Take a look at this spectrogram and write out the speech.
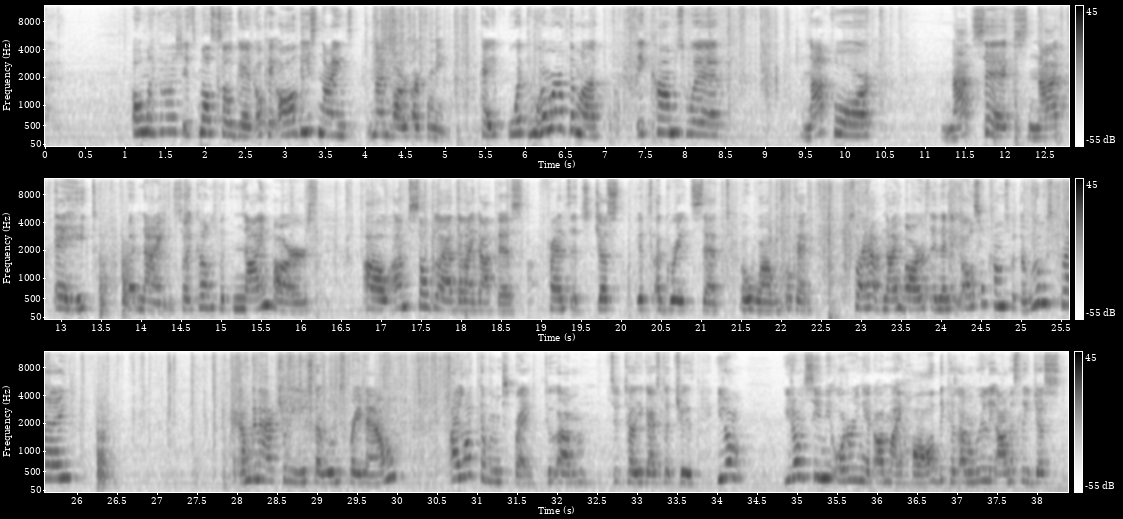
Oh my gosh it smells so good. Okay all these nine nine bars are for me. Okay with warmer of the month it comes with not four not six not eight but nine. So it comes with nine bars. Oh i'm so glad that i got this friends it's just it's a great scent oh wow okay. So I have nine bars and then it also comes with a room spray. Okay, I'm gonna actually use that room spray now. I like the room spray to um to tell you guys the truth. You don't you don't see me ordering it on my haul because I'm really honestly just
